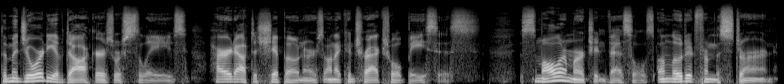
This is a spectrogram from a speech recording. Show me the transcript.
The majority of dockers were slaves, hired out to ship owners on a contractual basis. Smaller merchant vessels unloaded from the stern,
